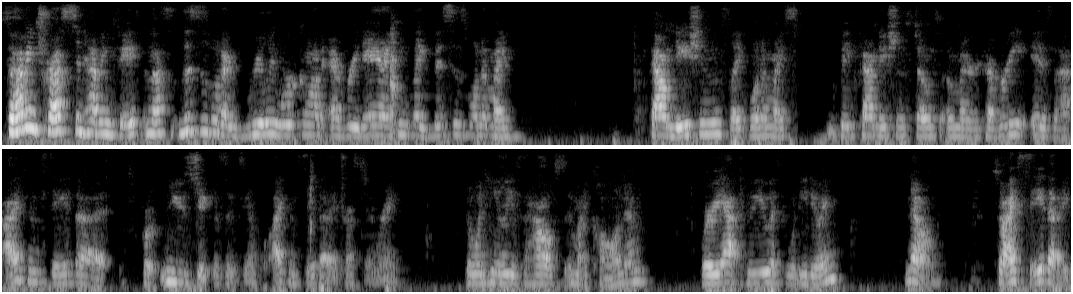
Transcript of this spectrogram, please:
so having trust and having faith, and that's this is what I really work on every day. And I think like this is one of my foundations, like one of my big foundation stones of my recovery is that I can say that, for, use Jake as an example, I can say that I trust him, right? But when he leaves the house, am I calling him? Where are you at? Who are you with? What are you doing? No. So I say that I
